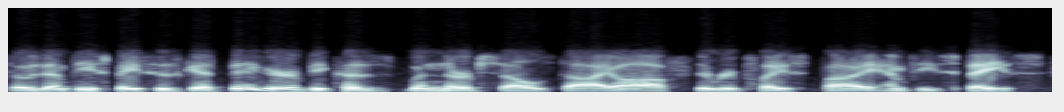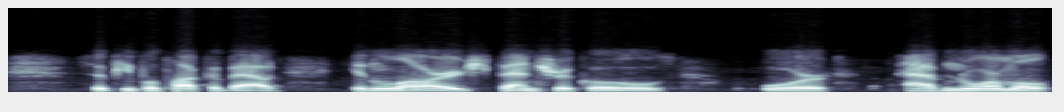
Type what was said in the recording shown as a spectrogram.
those empty spaces get bigger because when nerve cells die off, they're replaced by empty space. So people talk about enlarged ventricles or abnormal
